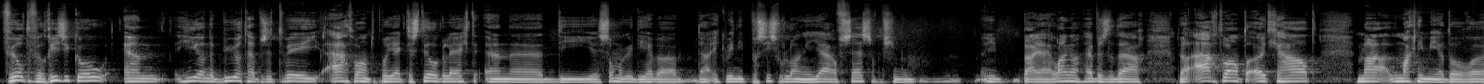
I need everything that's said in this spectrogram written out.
Veel te veel risico. En hier in de buurt hebben ze twee aardwarmteprojecten stilgelegd. En eh, die, sommige die hebben daar, ik weet niet precies hoe lang, een jaar of zes of misschien een paar jaar langer, hebben ze daar wel aardwarmte uitgehaald. Maar dat mag niet meer door, eh,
